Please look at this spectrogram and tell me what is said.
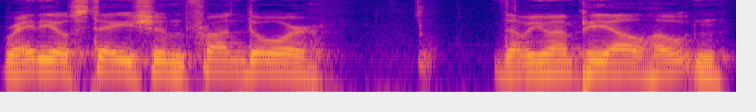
radio station front door, WMPL Houghton.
